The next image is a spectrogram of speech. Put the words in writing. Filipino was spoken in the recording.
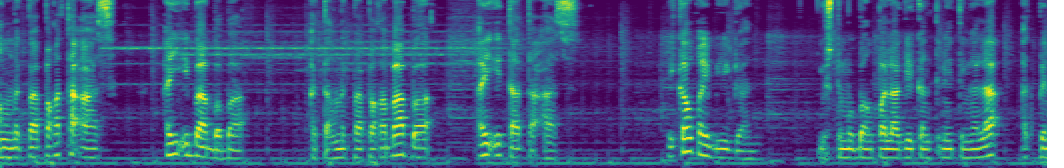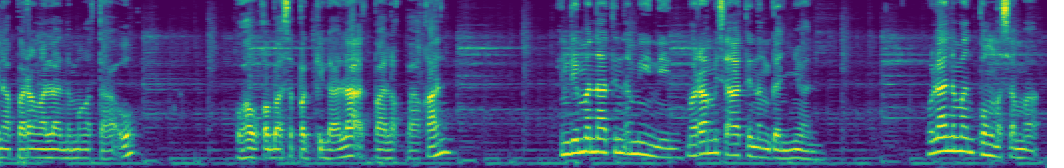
Ang nagpapakataas ay ibababa at ang nagpapakababa ay itataas. Ikaw kaibigan, gusto mo bang palagi kang tinitingala at pinaparangala ng mga tao? Uhaw ka ba sa pagkilala at palakpakan? Hindi man natin aminin, marami sa atin ang ganyan. Wala naman pong masama.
